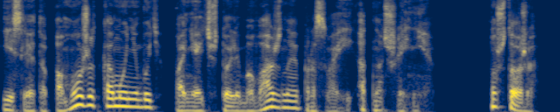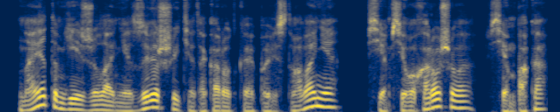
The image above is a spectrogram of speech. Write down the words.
если это поможет кому-нибудь понять что-либо важное про свои отношения. Ну что же, на этом есть желание завершить это короткое повествование. Всем всего хорошего, всем пока.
